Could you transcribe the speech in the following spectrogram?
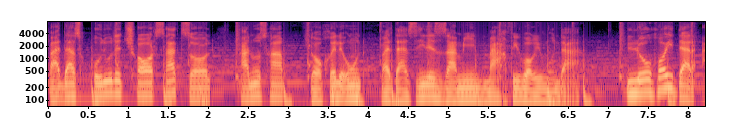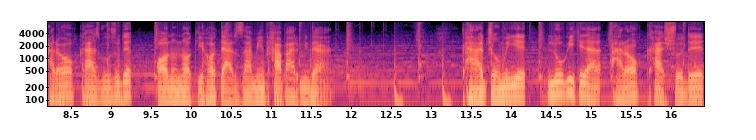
بعد از حدود 400 سال هنوز هم داخل اون و در زیر زمین مخفی باقی موندن. لوهایی در عراق که از وجود آنوناکی ها در زمین خبر میدن. ترجمه لوحی که در عراق کش شده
